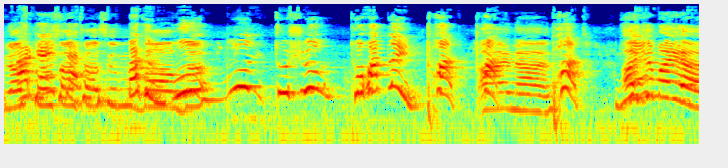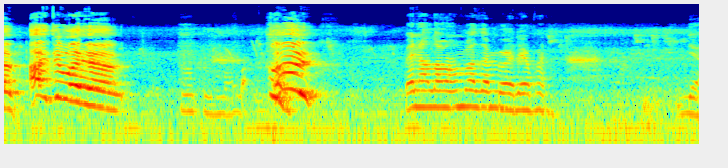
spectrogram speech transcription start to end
Biraz Arkadaşlar konsantrasyonumuz bakın bu, bu tuşu tokatlayın pat pat Aynen. pat. diye. Acımayın. Acımayın. Ay. Ben Allah'ım bazen böyle yaparım. Ya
